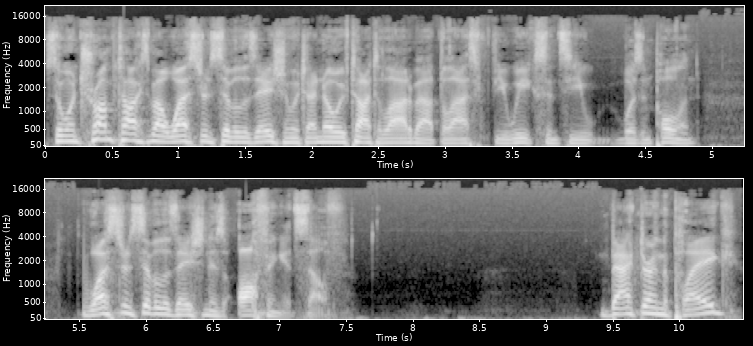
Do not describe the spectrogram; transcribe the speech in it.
So when Trump talks about Western civilization, which I know we've talked a lot about the last few weeks since he was in Poland, Western civilization is offing itself. Back during the plague,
